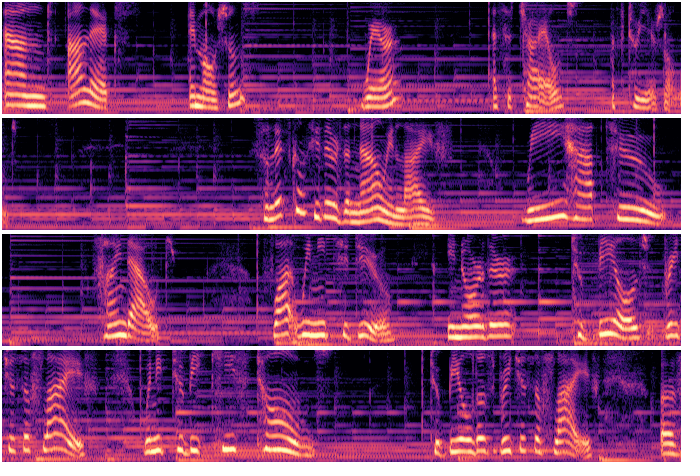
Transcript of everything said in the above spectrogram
And Alex's emotions were as a child of two years old. So let's consider the now in life. We have to find out what we need to do in order to build bridges of life. We need to be keystones to build those bridges of life of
